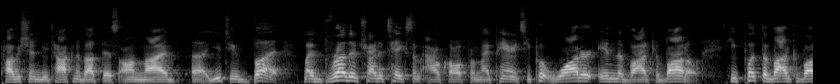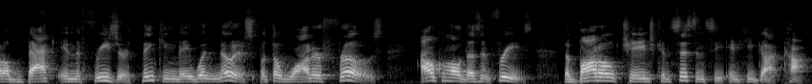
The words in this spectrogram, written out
probably shouldn't be talking about this on live uh, YouTube, but my brother tried to take some alcohol from my parents. He put water in the vodka bottle. He put the vodka bottle back in the freezer thinking they wouldn't notice, but the water froze. Alcohol doesn't freeze. The bottle changed consistency and he got caught.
